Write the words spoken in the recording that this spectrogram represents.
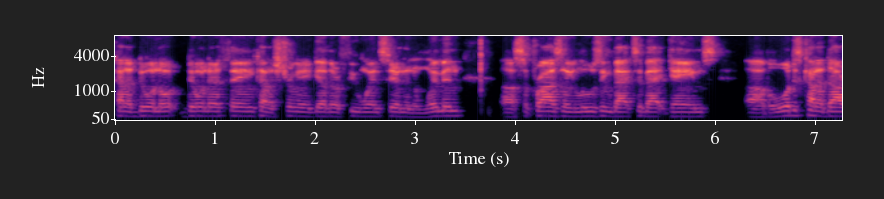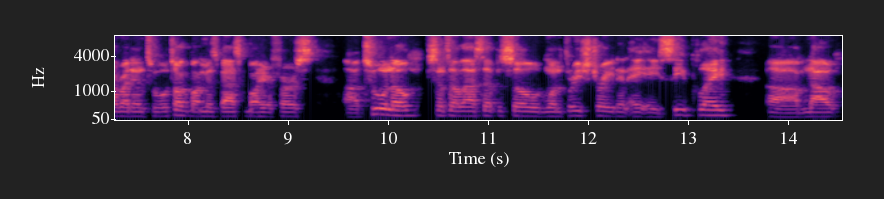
kind of doing doing their thing, kind of stringing together a few wins here, and then the women uh, surprisingly losing back to back games. Uh, but we'll just kind of dive right into. it. We'll talk about men's basketball here first. Uh, two and zero oh since our last episode, won three straight in AAC play. Um, now,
